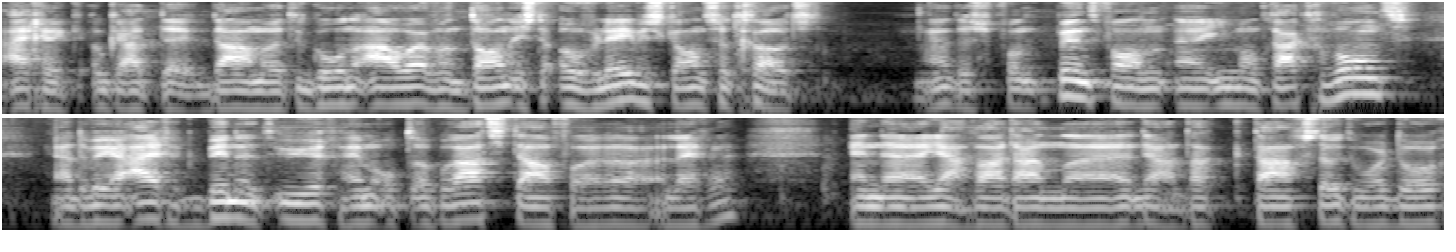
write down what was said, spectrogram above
eigenlijk ook ja, de, daarom het golden hour, want dan is de overlevingskans het grootst. Hè? Dus van het punt van iemand raakt gewond, ja, dan wil je eigenlijk binnen het uur hem op de operatietafel leggen. En eh, ja, waar dan eh, ja, daar, daar gestoten wordt door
